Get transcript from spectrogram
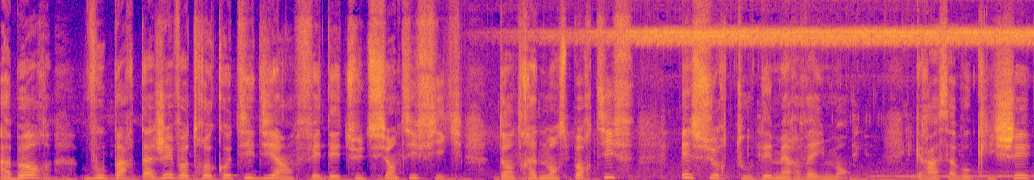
À bord, vous partagez votre quotidien, fait d'études scientifiques, d'entraînement sportif et surtout d'émerveillement. Grâce à vos clichés,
